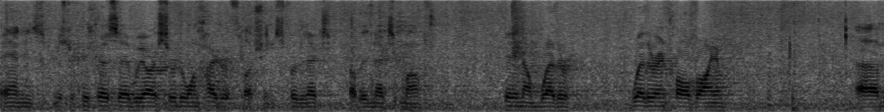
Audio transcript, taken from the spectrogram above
And as Mr. Kitko said, we are still doing hydro flushings for the next, probably the next month, depending on weather, weather and call volume. Um,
